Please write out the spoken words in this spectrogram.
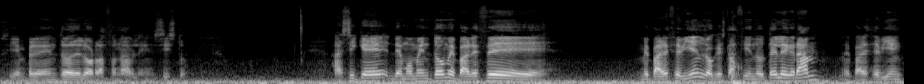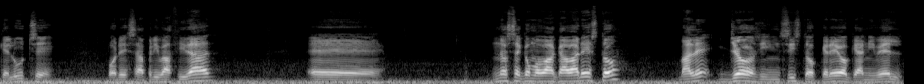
siempre dentro de lo razonable, insisto. Así que de momento me parece, me parece bien lo que está haciendo Telegram, me parece bien que luche por esa privacidad. Eh, no sé cómo va a acabar esto, ¿vale? Yo, insisto, creo que a nivel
